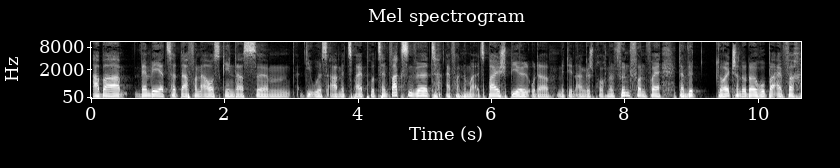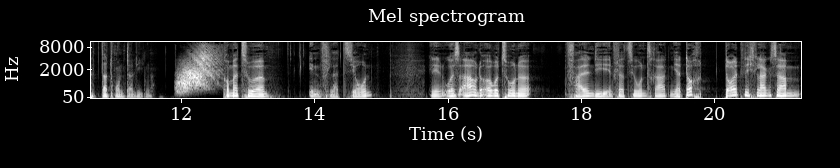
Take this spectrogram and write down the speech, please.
Aber wenn wir jetzt halt davon ausgehen, dass ähm, die USA mit zwei Prozent wachsen wird, einfach nur mal als Beispiel oder mit den angesprochenen fünf von vorher, dann wird Deutschland oder Europa einfach darunter liegen. Kommen wir zur Inflation. In den USA und der Eurozone fallen die Inflationsraten ja doch deutlich langsam,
